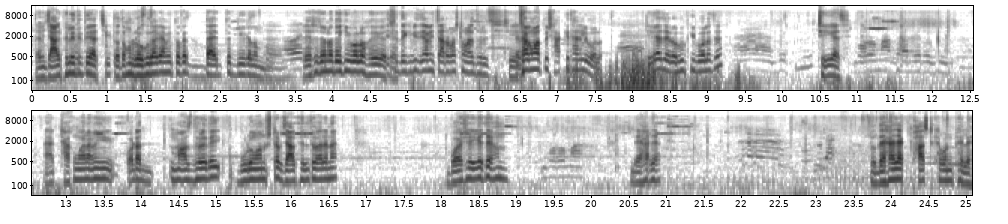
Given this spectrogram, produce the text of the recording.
তো আমি জাল ফেলে দিতে যাচ্ছি। তো তখন রঘুদাকে আমি তোকে দায়িত্ব দিয়ে গেলাম এসে জন্য দেখি বলো হয়ে গেছে। এসে দেখবি যে আমি চার পাঁচটা মাছ ধরেছি। ঠিক ঠাকুমা তুই সাক্ষী থাকলি বলো। ঠিক আছে? রঘু কি বলেছে? ঠিক আছে। আর ঠাকুমার আমি কটা মাছ ধরে দেই বুড়ো মানুষটা জাল ফেলতে পারে না। বয়স হয়ে গেছে এখন। দেখা যাক। তো দেখা যাক ফার্স্ট খেবন ফেলে।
